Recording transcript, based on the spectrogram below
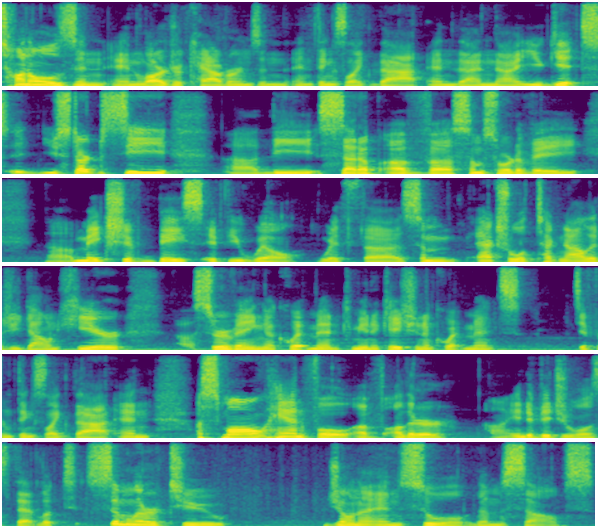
tunnels and, and larger caverns and, and things like that. And then uh, you get you start to see uh, the setup of uh, some sort of a uh, makeshift base, if you will, with uh, some actual technology down here, uh, surveying equipment, communication equipment, different things like that, and a small handful of other individuals that looked similar to Jonah and Sewell themselves.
